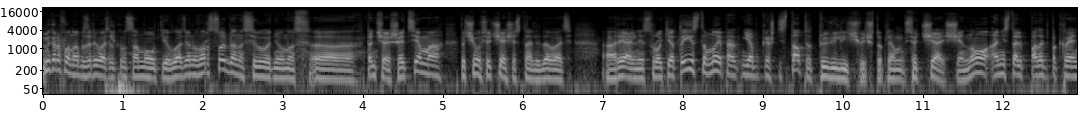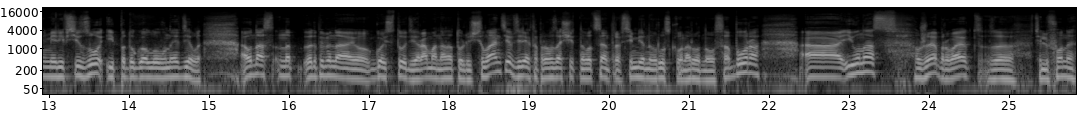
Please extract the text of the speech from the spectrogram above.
Микрофон обозреватель комсомолки Владимир Варсобин. Сегодня у нас э, тончайшая тема. Почему все чаще стали давать э, реальные сроки атеистам? Ну, я, я бы, конечно, не стал преувеличивать, что прям все чаще, но они стали попадать, по крайней мере, в СИЗО и под уголовное дело. А у нас, напоминаю, гость студии Роман Анатольевич Силантьев, директор правозащитного центра Всемирного Русского Народного Собора. А, и у нас уже обрывают э, телефоны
